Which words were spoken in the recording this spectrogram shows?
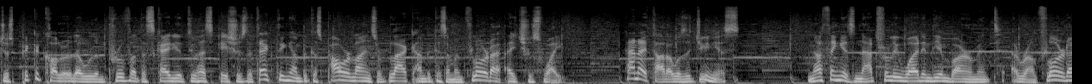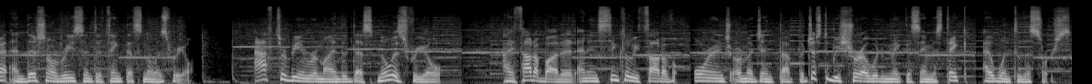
Just pick a color that will improve that the Skydio 2 has issues detecting and because power lines are black and because I'm in Florida, I choose white. And I thought I was a genius. Nothing is naturally white in the environment around Florida and there's no reason to think that snow is real. After being reminded that snow is real, I thought about it and instinctively thought of orange or magenta, but just to be sure I wouldn't make the same mistake, I went to the source.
